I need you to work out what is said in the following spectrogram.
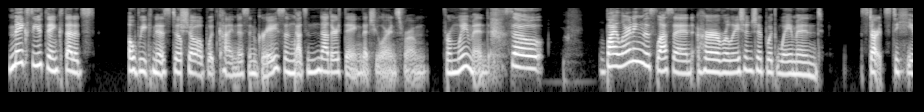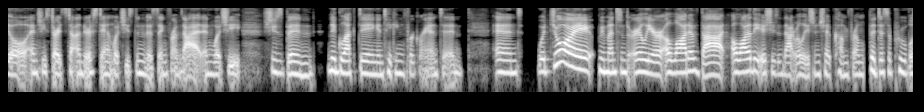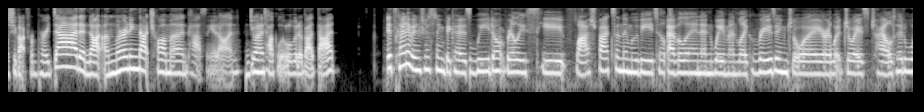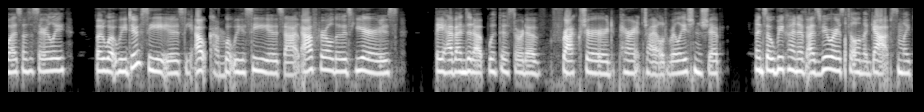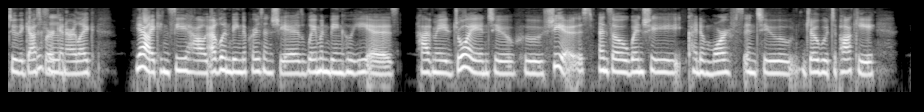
makes you think that it's a weakness to show up with kindness and grace and that's another thing that she learns from from Waymond. So by learning this lesson, her relationship with Waymond starts to heal and she starts to understand what she's been missing from that and what she she's been neglecting and taking for granted. And with joy, we mentioned earlier, a lot of that, a lot of the issues in that relationship come from the disapproval she got from her dad and not unlearning that trauma and passing it on. Do you want to talk a little bit about that? It's kind of interesting because we don't really see flashbacks in the movie to Evelyn and Waymond like raising Joy or what Joy's childhood was necessarily. But what we do see is the outcome. What we see is that after all those years, they have ended up with this sort of fractured parent child relationship. And so we kind of, as viewers, fill in the gaps and like do the guesswork mm-hmm. and are like, yeah, I can see how Evelyn being the person she is, Waymond being who he is, have made Joy into who she is. And so when she kind of morphs into Jobu Tupaki,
